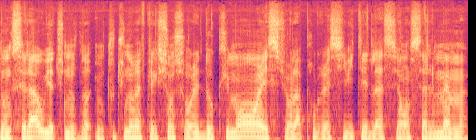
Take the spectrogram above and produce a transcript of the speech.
Donc c'est là où il y a toute une réflexion sur les documents et sur la progressivité de la séance elle-même.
